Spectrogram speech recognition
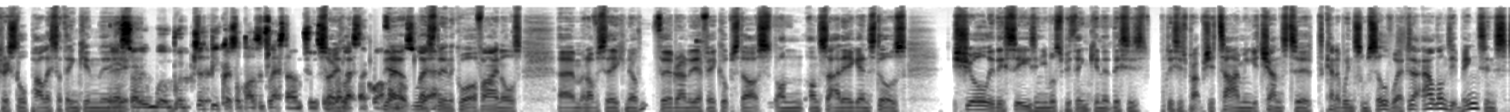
Crystal Palace, I think, in the. Yeah, sorry, we'll, we'll just be Crystal Palace. It's Leicester on two. So sorry, Leicester quarterfinals. Yeah, Leicester yeah. in the quarterfinals, um, and obviously, you know, third round of the FA Cup starts on on Saturday against us surely this season you must be thinking that this is this is perhaps your time and your chance to, to kind of win some silverware. Because how long's it been since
